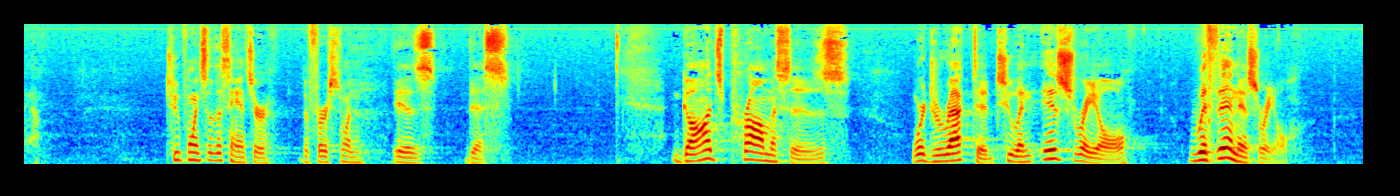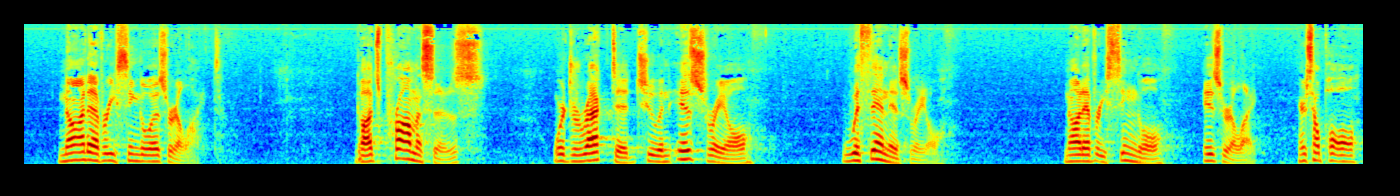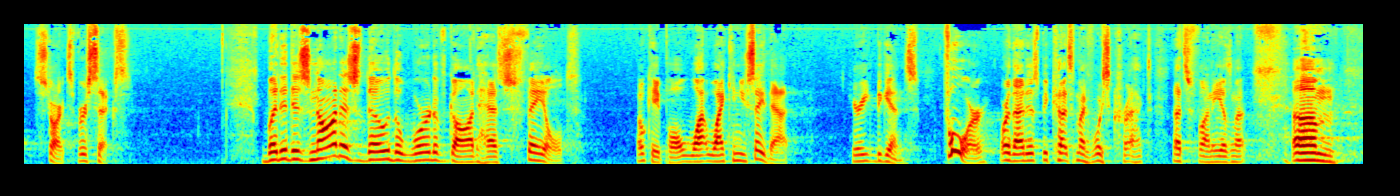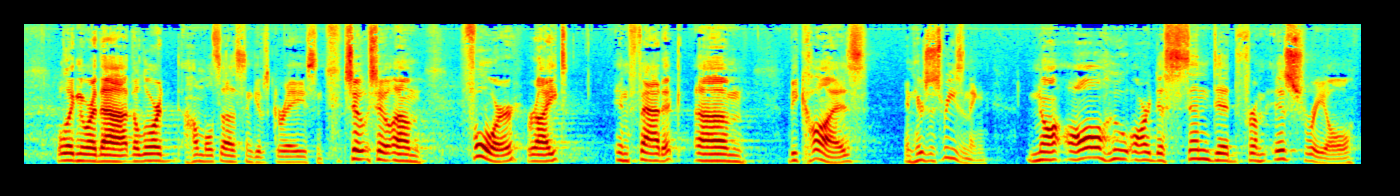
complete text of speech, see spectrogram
Two points of this answer. The first one is this God's promises were directed to an Israel within Israel, not every single Israelite. God's promises were directed to an Israel within Israel not every single Israelite. Here's how Paul starts, verse 6. But it is not as though the word of God has failed. Okay, Paul, why, why can you say that? Here he begins. For, or that is because my voice cracked. That's funny, isn't it? Um, we'll ignore that. The Lord humbles us and gives grace. And so, so um, for, right, emphatic, um, because, and here's his reasoning not all who are descended from Israel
